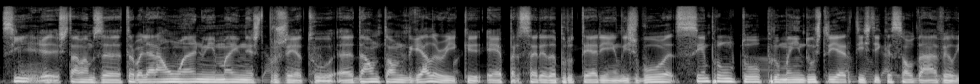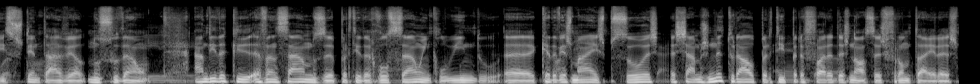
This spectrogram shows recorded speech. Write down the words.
Sim, eh, estávamos a trabalhar há um ano e meio neste projeto. A Downtown Gallery, que é parceira da Brutéria em Lisboa, sempre lutou por uma indústria artística saudável e sustentável no Sudão. À medida que avançámos a partir da Revolução, incluindo uh, cada vez mais pessoas, achámos natural partir para fora das nossas fronteiras.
